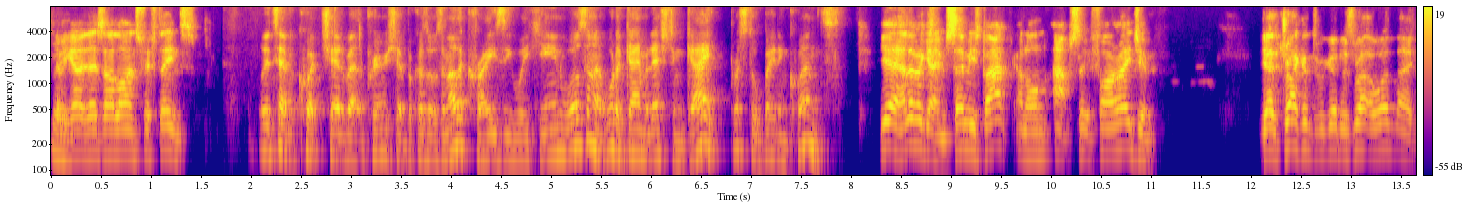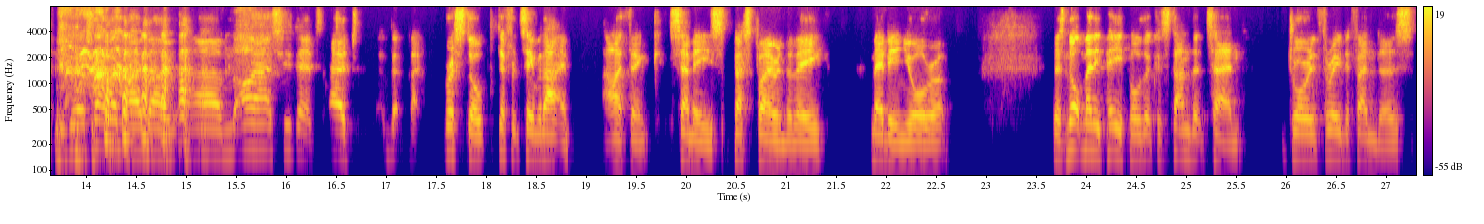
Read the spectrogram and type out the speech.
there we go. There's our Lions 15s. Let's have a quick chat about the Premiership because it was another crazy weekend, wasn't it? What a game at Ashton Gate. Bristol beating Quins. Yeah, hell of a game. Semi's back and on absolute fire, eh, Jim? Yeah, the Dragons were good as well, weren't they? Did you watch that one? I know. Um, I actually did. Uh, Bristol, different team without him. I think Semi's best player in the league, maybe in Europe. There's not many people that could stand at 10, drawing three defenders,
